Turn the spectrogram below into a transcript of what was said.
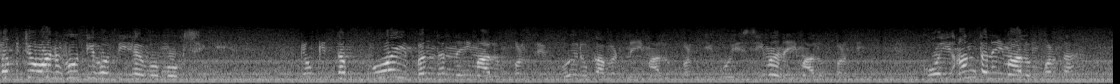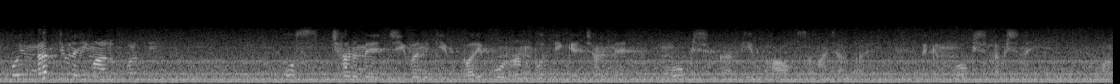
तब जो अनुभूति होती है, वो मोक्ष की है। क्योंकि तब कोई बंधन नहीं मालूम पड़ते, कोई रुकावट नहीं मालूम पड़ती, कोई सीमा नहीं मालूम पड़ती, कोई अंत नहीं मालूम पड़ता, कोई मृत्यु नहीं मालूम पड़ती। उस क्षण में जीवन की परिपूर्ण अनुभूति के क्षण में मोक्ष का भी भाव समा जाता है। लेकिन मोक्ष लक्ष्य नहीं है। और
